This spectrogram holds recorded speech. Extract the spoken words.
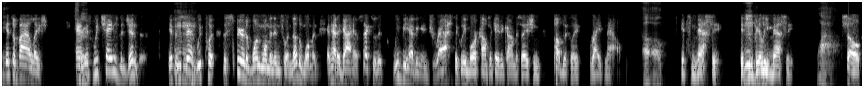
Yeah. it's a violation. And if we change the gender, if instead Mhm. we put the spirit of one woman into another woman and had a guy have sex with it, we'd be having a drastically more complicated conversation publicly right now. Uh oh. It's messy. It's Mm. really messy. Wow. So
